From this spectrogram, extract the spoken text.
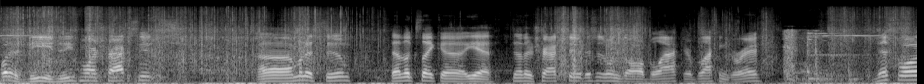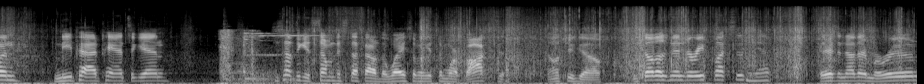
What is these? Are these more tracksuits? Uh, I'm gonna assume that looks like a, yeah, another tracksuit. This is one's all black or black and gray. This one, knee pad pants again. Just have to get some of this stuff out of the way so we can get some more boxes. Don't you go. You saw those Ninja Reflexes? Yep. There's another maroon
